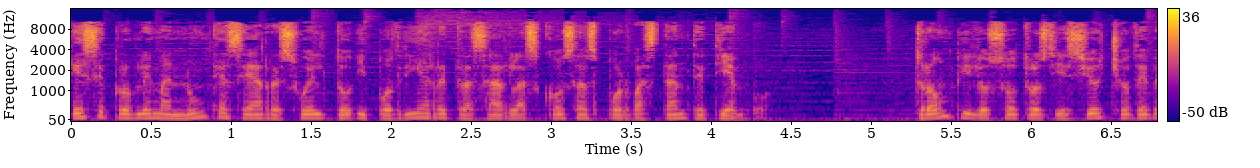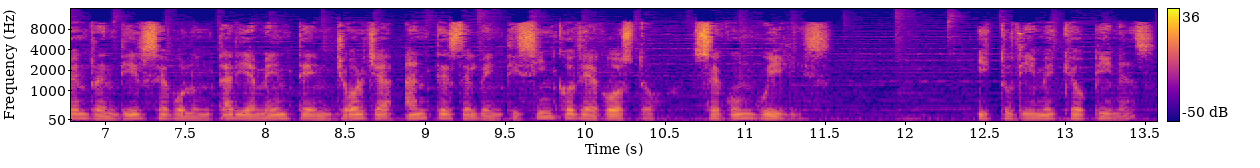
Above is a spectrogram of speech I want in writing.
ese problema nunca se ha resuelto y podría retrasar las cosas por bastante tiempo. Trump y los otros 18 deben rendirse voluntariamente en Georgia antes del 25 de agosto, según Willis. ¿Y tú dime qué opinas?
